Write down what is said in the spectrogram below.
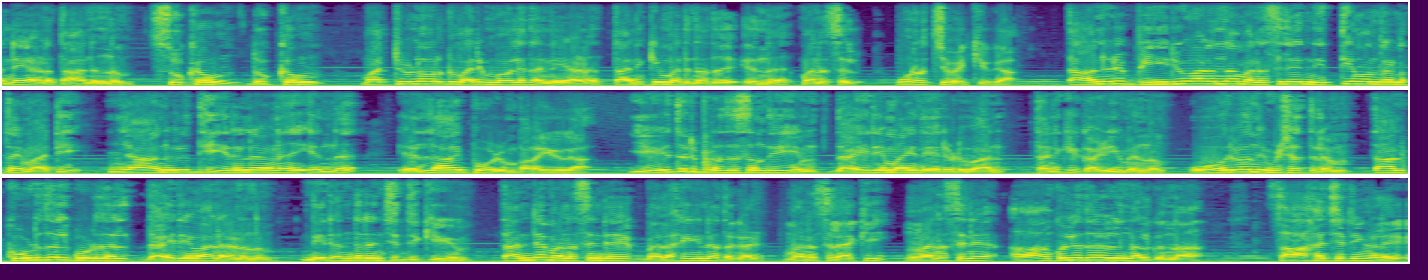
തന്നെയാണ് താനെന്നും സുഖവും ദുഃഖവും മറ്റുള്ളവർക്ക് വരും പോലെ തന്നെയാണ് തനിക്കും വരുന്നത് എന്ന് മനസ്സിൽ ഉറച്ചു വയ്ക്കുക. താനൊരു ഭീരുവാണെന്ന മനസ്സിലെ നിത്യമന്ത്രണത്തെ മാറ്റി ഞാനൊരു ധീരനാണ് എന്ന് എല്ലായ്പ്പോഴും പറയുക. ഏതൊരു പ്രതിസന്ധിയും ധൈര്യമായി നേരിടുവാൻ തനിക്ക് കഴിയുമെന്നും ഓരോ നിമിഷത്തിലും താൻ കൂടുതൽ കൂടുതൽ ധൈര്യവാനാണെന്നും നിരന്തരം ചിന്തിക്കുകയും തന്റെ മനസ്സിന്റെ ബലഹീനതകൾ മനസ്സിലാക്കി മനസ്സിന് ആകുലതകൾ നൽകുന്ന സാഹചര്യങ്ങളെ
